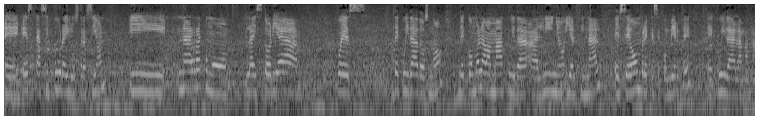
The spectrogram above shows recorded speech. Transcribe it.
eh, es casi pura ilustración y narra como la historia, pues de cuidados, ¿no? De cómo la mamá cuida al niño y al final ese hombre que se convierte eh, cuida a la mamá.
